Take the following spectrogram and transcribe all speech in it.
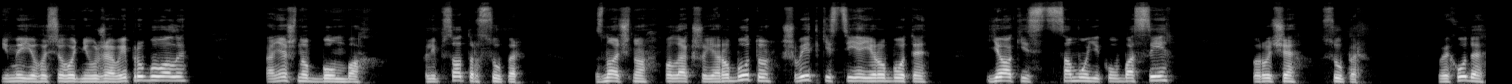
І ми його сьогодні вже випробували. Звісно, бомба. Кліпсатор супер. Значно полегшує роботу, швидкість цієї роботи, якість самої ковбаси. Коротше, супер. Виходить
